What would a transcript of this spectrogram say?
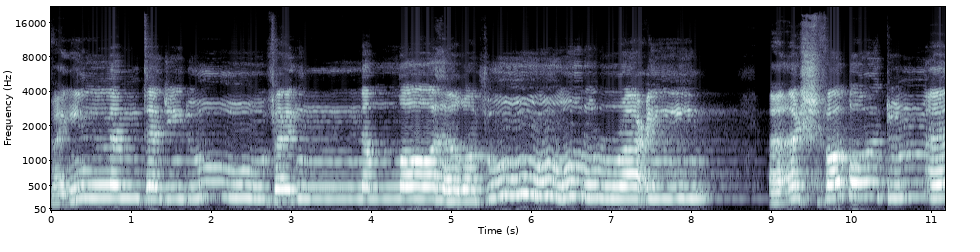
فإن لم تجدوا فإن الله غفور رحيم. أأشفقتم أن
